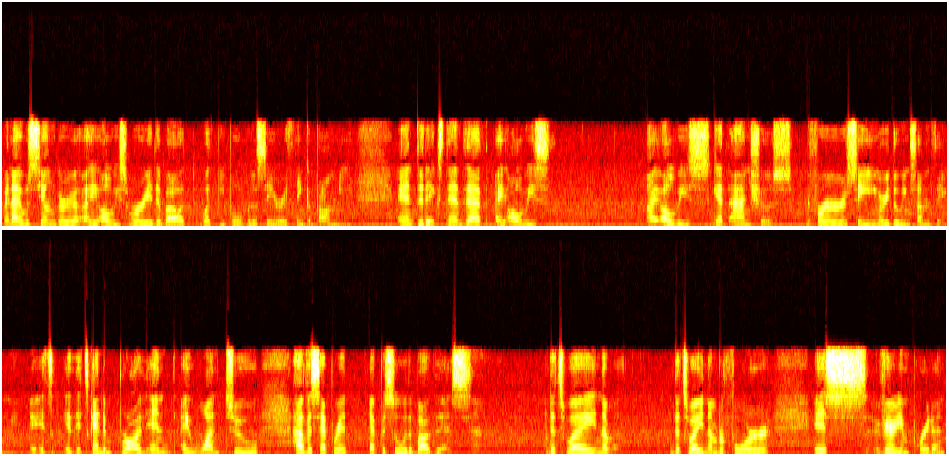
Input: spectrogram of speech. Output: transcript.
when I was younger, I always worried about what people will say or think about me, and to the extent that I always, I always get anxious before saying or doing something. It's it, it's kind of broad, and I want to have a separate episode about this. That's why that's why number four is very important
